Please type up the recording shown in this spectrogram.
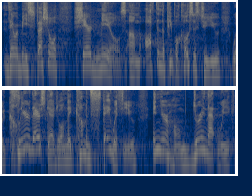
there would be special shared meals. Um, often the people closest to you would clear their schedule and they'd come and stay with you in your home during that week.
